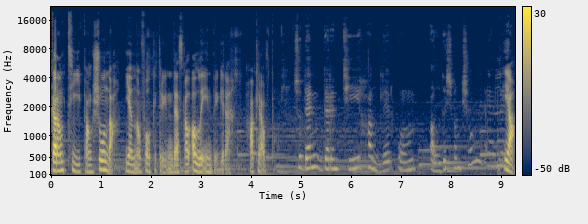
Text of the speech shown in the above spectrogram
garantipensjon da, gjennom folketrygden. Det skal alle innbyggere ha krav på. Så den garanti handler om alderspensjon? Eller? Ja.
